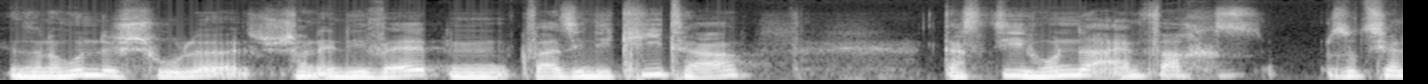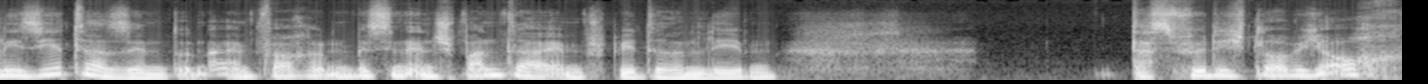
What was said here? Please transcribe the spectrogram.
in so eine Hundeschule, schon in die Welpen, quasi in die Kita, dass die Hunde einfach sozialisierter sind und einfach ein bisschen entspannter im späteren Leben. Das würde ich, glaube ich, auch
